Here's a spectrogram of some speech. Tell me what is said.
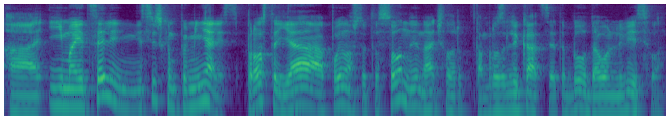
А, и мои цели не слишком поменялись. Просто я понял, что это сон и начал там развлекаться. Это было довольно весело.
